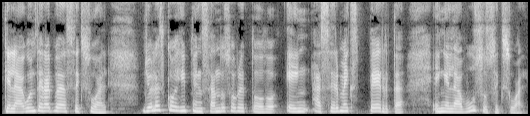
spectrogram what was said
que la hago en terapia sexual, yo la escogí pensando sobre todo en hacerme experta en el abuso sexual.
